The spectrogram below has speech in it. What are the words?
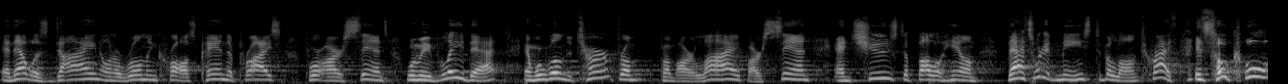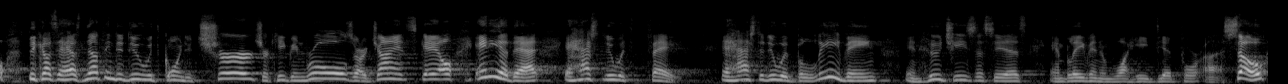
and that was dying on a Roman cross, paying the price for our sins. When we believe that and we're willing to turn from, from our life, our sin, and choose to follow him, that's what it means to belong to Christ. It's so cool because it has nothing to do with going to church or keeping rules or a giant scale, any of that. It has to do with faith. It has to do with believing in who Jesus is and believing in what he did for us. So,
